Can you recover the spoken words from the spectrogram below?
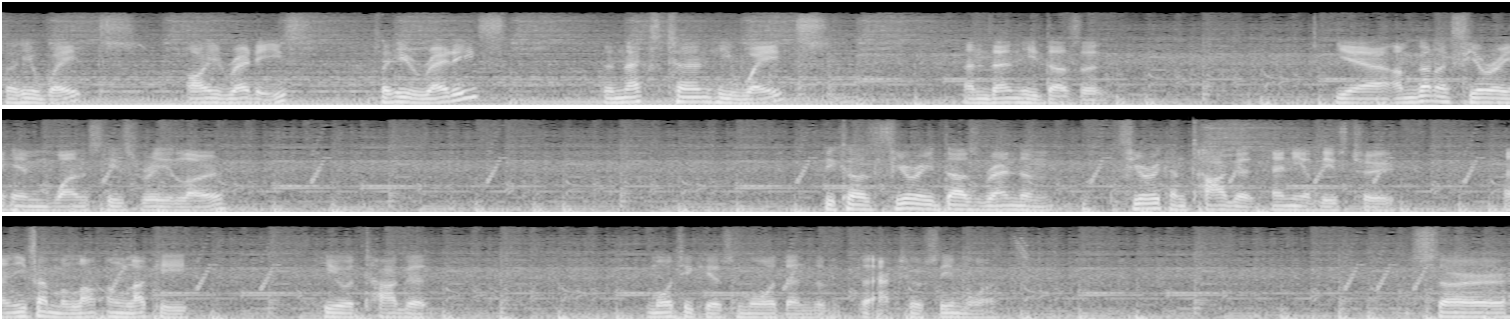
So he waits, or he readies. So he readies, the next turn he waits, and then he does it. Yeah, I'm gonna Fury him once he's really low. Because Fury does random, Fury can target any of these two. And if I'm unlucky, he will target Mortiorchis more than the, the actual Seymour. So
